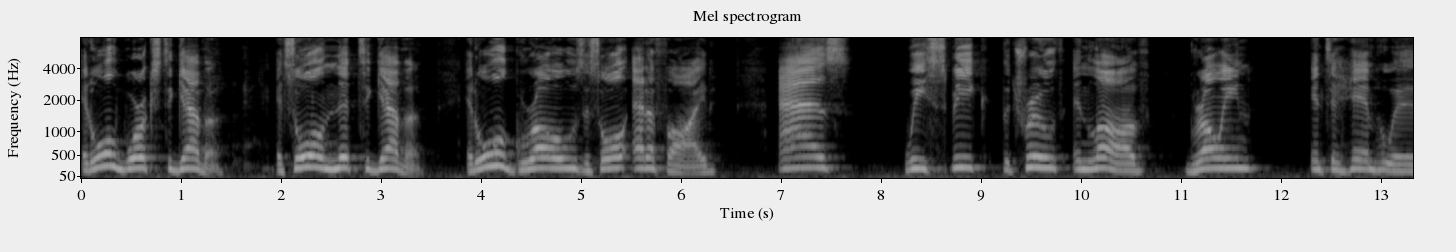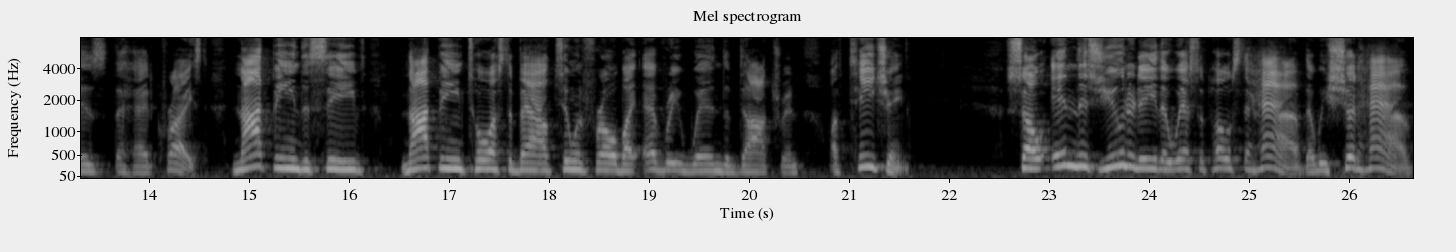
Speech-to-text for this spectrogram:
it all works together. It's all knit together. It all grows, it's all edified as we speak the truth in love, growing into Him who is the head Christ. Not being deceived not being tossed about to and fro by every wind of doctrine, of teaching. So, in this unity that we're supposed to have, that we should have,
